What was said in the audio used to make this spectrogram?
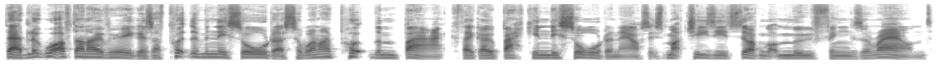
Dad, look what I've done over here. He goes, I've put them in this order. So when I put them back, they go back in this order now. So it's much easier to do. I haven't got to move things around.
